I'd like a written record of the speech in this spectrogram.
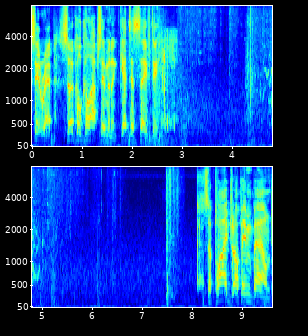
Sit rep. Circle collapse imminent. Get to safety. Supply drop inbound.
